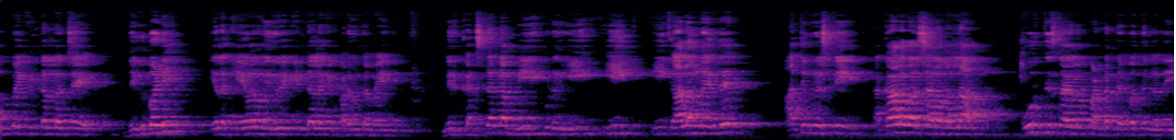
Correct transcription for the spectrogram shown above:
ముప్పై క్వింటల్ వచ్చే దిగుబడి ఇలా కేవలం ఇరవై క్వింటాలకి పరిమితమైంది. మీరు ఖచ్చితంగా మీ ఇప్పుడు ఈ ఈ ఈ కాలంలో అయితే అతివృష్టి అకాల వర్షాల వల్ల పూర్తి స్థాయిలో పంట దెబ్బతిన్నది.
